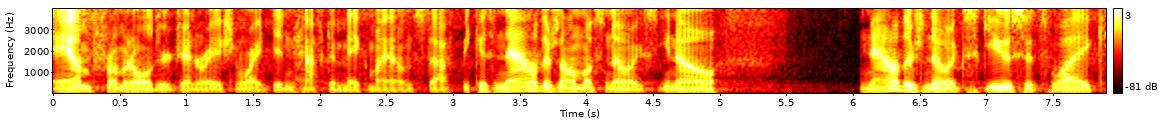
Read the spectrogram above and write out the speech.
am from an older generation where I didn't have to make my own stuff because now there's almost no, you know, now there's no excuse. It's like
